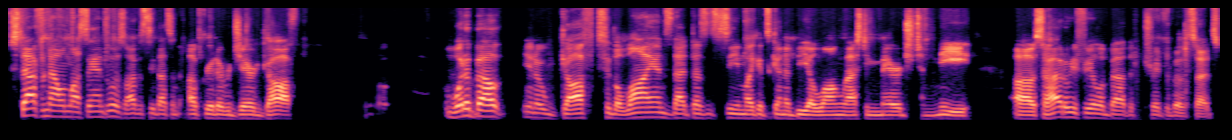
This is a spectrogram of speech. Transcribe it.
Stafford now in Los Angeles? Obviously, that's an upgrade over Jared Goff. What about you know Goff to the Lions? That doesn't seem like it's going to be a long-lasting marriage to me. Uh, so, how do we feel about the trade for both sides?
